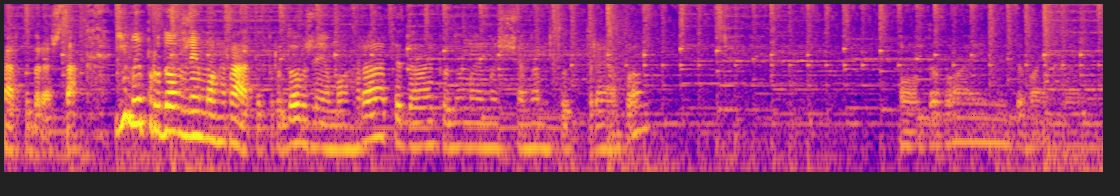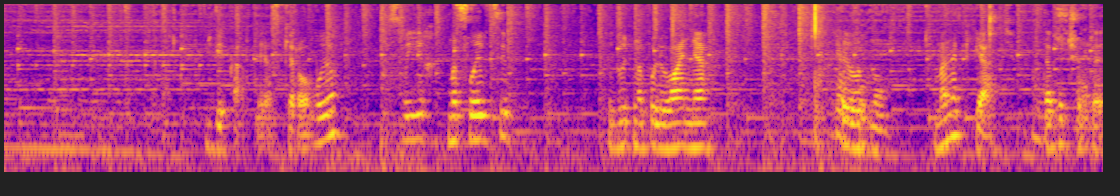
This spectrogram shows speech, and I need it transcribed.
карти береш. Так. І ми продовжуємо грати. Продовжуємо грати. Давай подумаємо, що нам тут треба. О, давай, давай. Дві карти я скеровую своїх мисливців. Йдуть на полювання. Ти одну. У мене п'ять. У тебе Чотири.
